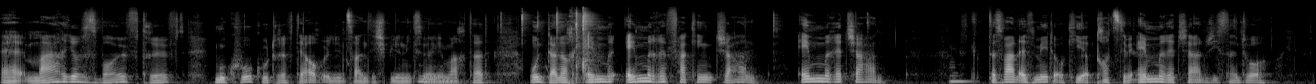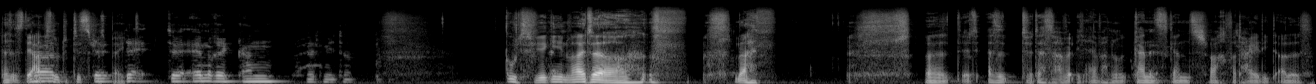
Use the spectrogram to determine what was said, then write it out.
Äh, Marius Wolf trifft, Mukoku trifft, der auch in den 20 Spielen nichts mehr gemacht hat. Und dann noch Emre, Emre fucking Can. Emre Can. Das war ein Elfmeter, okay, aber trotzdem, Emre Can schießt ein Tor. Das ist der Ja, absolute Disrespect. Der, der, der Emre kann Elfmeter. Gut, wir gehen weiter. Nein. Äh, also, das war wirklich einfach nur ganz, ganz schwach verteidigt alles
